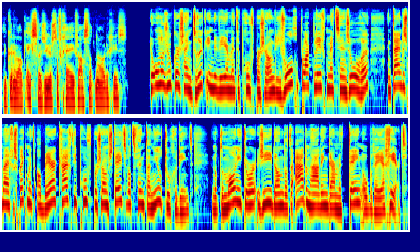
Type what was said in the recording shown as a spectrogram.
Dan kunnen we ook extra zuurstof geven als dat nodig is. De onderzoekers zijn druk in de weer met de proefpersoon die volgeplakt ligt met sensoren. En tijdens mijn gesprek met Albert krijgt die proefpersoon steeds wat fentanyl toegediend. En op de monitor zie je dan dat de ademhaling daar meteen op reageert.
